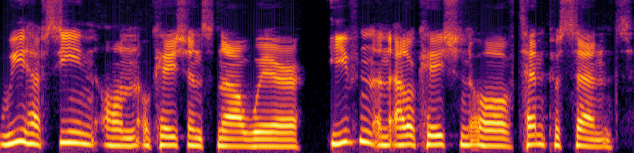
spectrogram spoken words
We have seen on occasions now where even an allocation of 10%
